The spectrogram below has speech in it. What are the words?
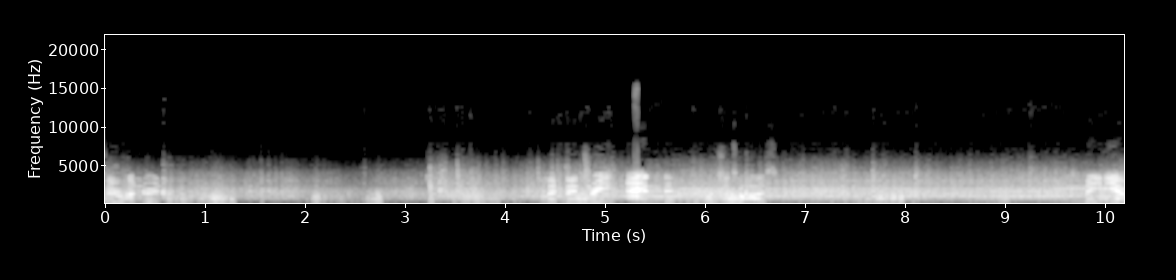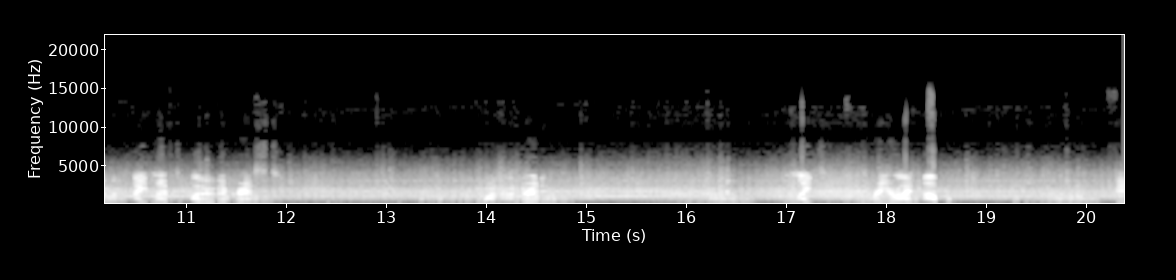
200. Left entry and watch your tyres. Medium, 8 left, over crest. 100. Late, 3 right, up. 50.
